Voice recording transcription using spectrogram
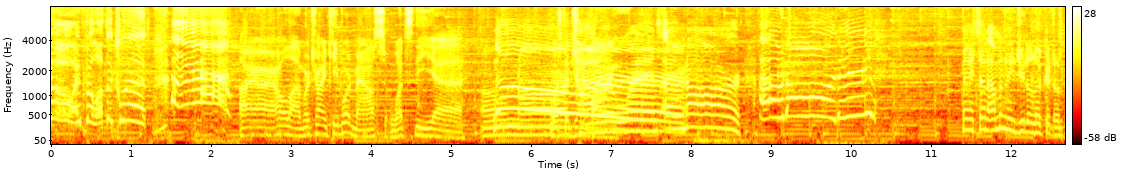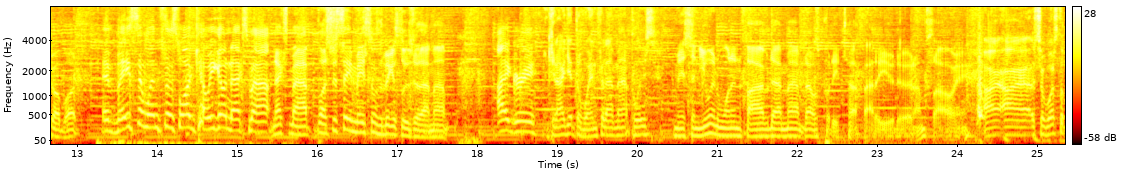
No, I fell off the cliff. Ah! All right, all right, hold on. We're trying keyboard mouse. What's the uh? Oh No! What's the jump Tanner button? wins. Oh no! Oh no, dude! Mason, I'm gonna need you to look at the scoreboard. If Mason wins this one, can we go next map? Next map. Let's just say Mason was the biggest loser of that map. I agree. Can I get the win for that map, please? Mason, you went one in five that map. That was pretty tough out of you, dude. I'm sorry. All right, all right. So what's the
